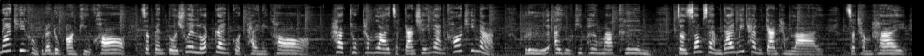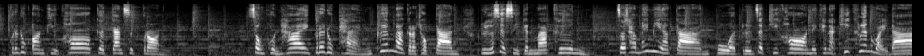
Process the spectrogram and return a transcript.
หน้าที่ของกระดูกอ่อนผิวข้อ จะเป็นตัวช่วยลดแรงกดภายในข้อ หากถูกทำลายจากการใช้งานข้อที่หนัก หรืออายุที่เพิ่มมากขึ้น จนซ่อมแซมได้ไม่ทันการทำลาย จะทำให้กระดูกอ่อนผิวข้อเกิดการสึกกร่อน ส่งผลให้กระดูกแข็งเคลื่อนมากระทบกัน หรือเสียดสีกันมากขึ้น จะทำให้มีอาการปวดหรือเจ็บที่ข้อในขณะที่เคลื่อนไหวได้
